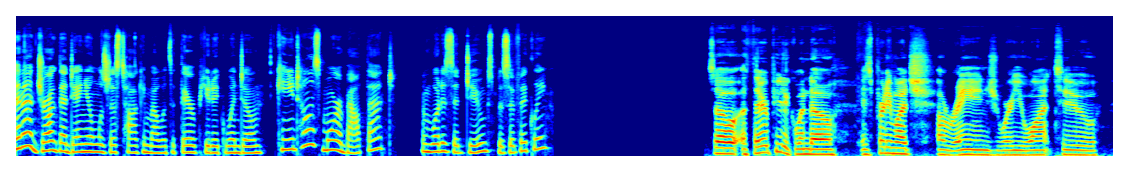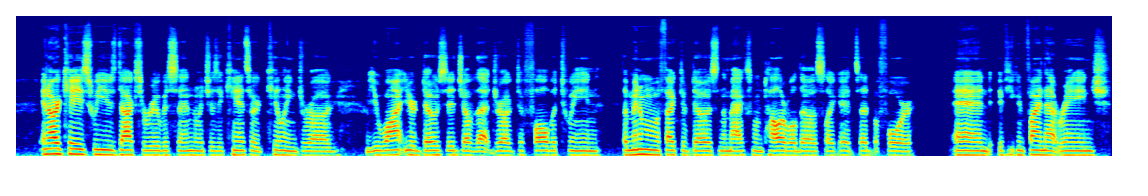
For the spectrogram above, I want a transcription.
And that drug that Daniel was just talking about with the therapeutic window, can you tell us more about that? And what does it do specifically? So, a therapeutic window is pretty much a range where you want to, in our case, we use doxorubicin, which is a cancer killing drug. You want your dosage of that drug to fall between the minimum effective dose and the maximum tolerable dose, like I had said before. And if you can find that range,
